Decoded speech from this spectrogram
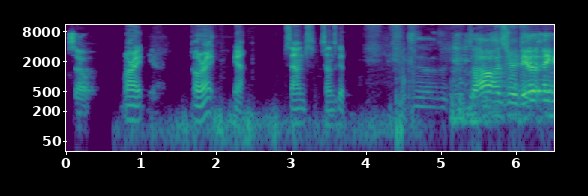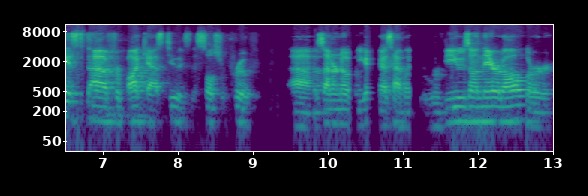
so, All right. Yeah. All right. Yeah. Sounds sounds good. So how has your the other thing is uh, for podcast too is the social proof. Uh, so I don't know if you guys have like reviews on there at all, or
